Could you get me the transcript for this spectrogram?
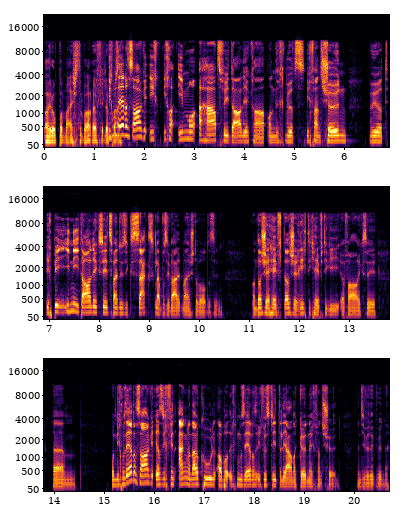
Europameister geworden auf jeden Ich muss ehrlich sagen, ich, ich habe immer ein Herz für Italien gehabt und ich, ich fände es schön, würd, ich bin in Italien gesehen 2006, glaube ich, wo sie Weltmeister geworden sind. Und das ist eine, heft, das ist eine richtig heftige Erfahrung. Gewesen. Ähm, und ich muss ehrlich sagen, also ich finde England auch cool, aber ich muss ehrlich ich würde es den Italienern gönnen, ich fände es schön, wenn sie würden gewinnen.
